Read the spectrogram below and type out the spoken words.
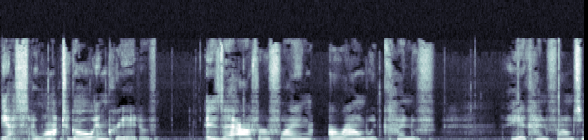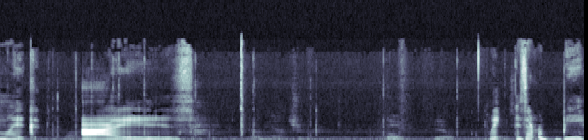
yes, I want to go in creative is that after flying around, we kind of, he kind of found some like eyes. Wait, is there a beehive?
